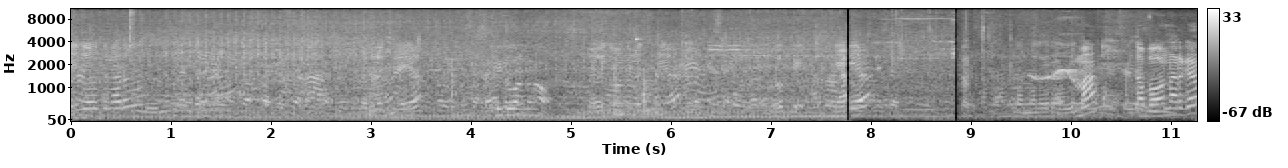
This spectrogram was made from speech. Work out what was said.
ఏం చదువుతున్నారు? డబ్బులు వచ్చినాయా? తల్లికి వందనం వచ్చినాయా? ఓకే. యా? బాగున్నారుగా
